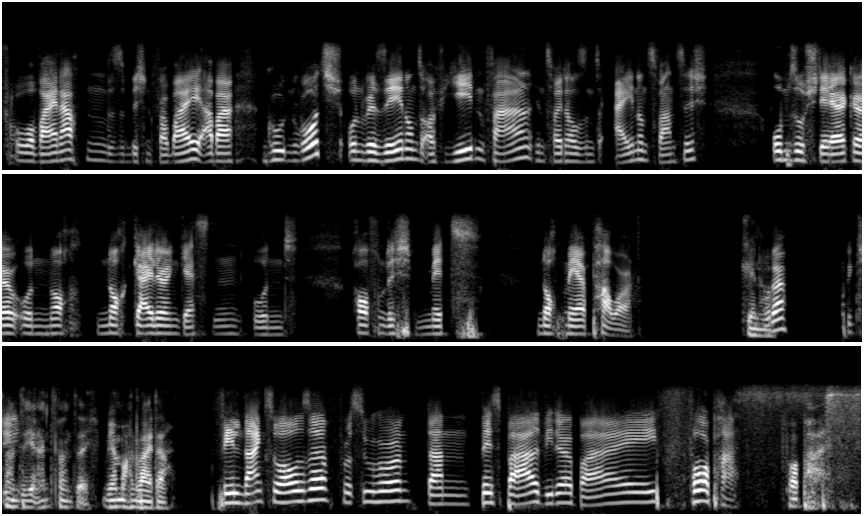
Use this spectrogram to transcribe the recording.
frohe Weihnachten, das ist ein bisschen vorbei, aber guten Rutsch und wir sehen uns auf jeden Fall in 2021 umso stärker und noch, noch geileren Gästen und hoffentlich mit noch mehr Power. Genau. Oder? 2021. Wir machen weiter. Vielen Dank zu Hause fürs Zuhören. Dann bis bald wieder bei Vorpass. Vorpass.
